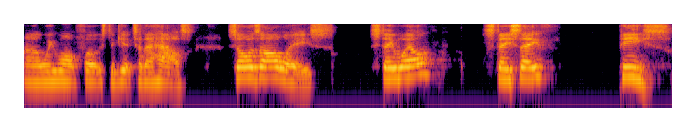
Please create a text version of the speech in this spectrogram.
Uh, we want folks to get to the house. So, as always, stay well, stay safe, peace.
